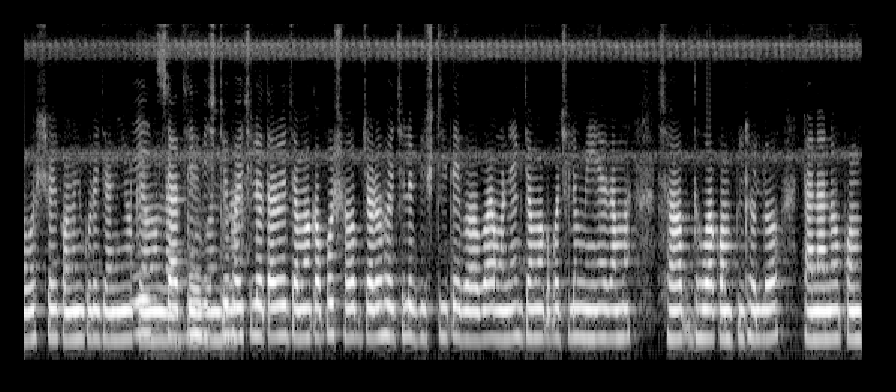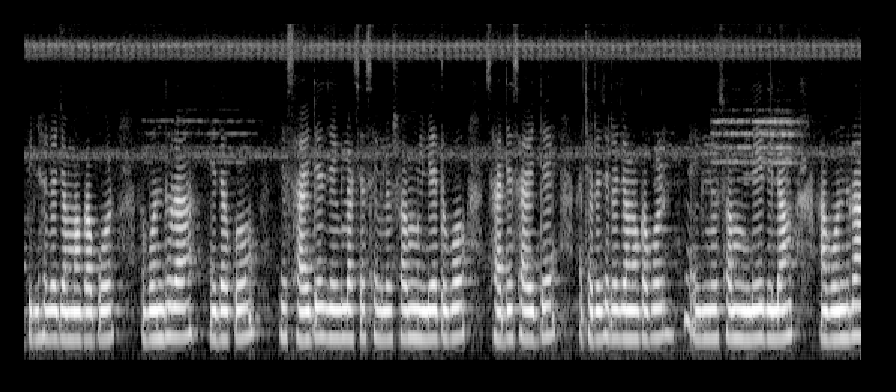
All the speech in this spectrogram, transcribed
অবশ্যই কমেন্ট করে জানিও কেমন চার দিন বৃষ্টি হয়েছিল তার জামা কাপড় সব জড়ো হয়েছিল বৃষ্টিতে। বাবা অনেক জামা কাপড় ছিল মেয়ের আমার সব ধোয়া কমপ্লিট হলো টানানো কমপ্লিট হলো জামা কাপড় বন্ধুরা এ দেখো যে সাইডে যেগুলো আছে সেগুলো সব মিলিয়ে দেবো সাইডে সাইডে আর ছোটো ছোটো জামা কাপড় এগুলো সব মিলিয়ে দিলাম। আর বন্ধুরা,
